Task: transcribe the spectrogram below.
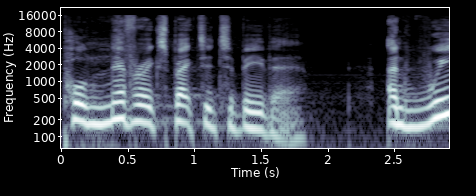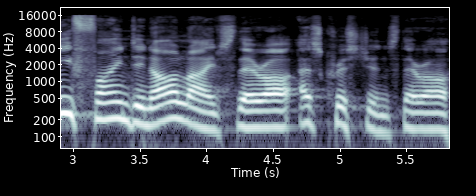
Paul never expected to be there. And we find in our lives there are, as Christians, there are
